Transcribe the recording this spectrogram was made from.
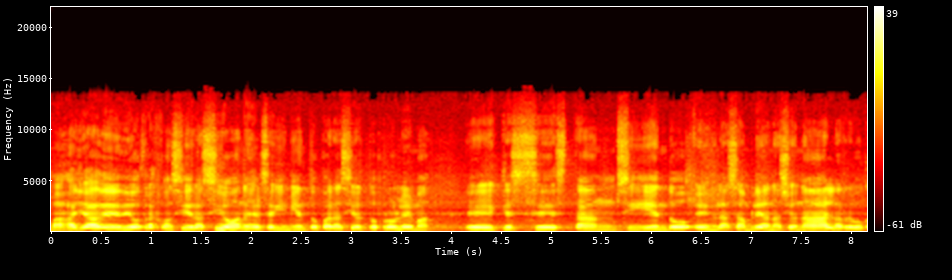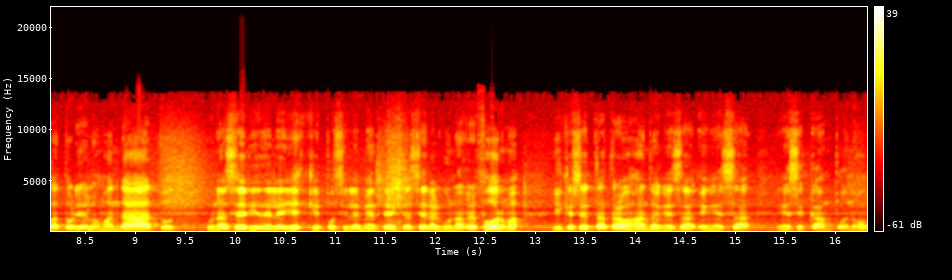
más allá de, otras consideraciones, el seguimiento para ciertos problemas eh, que se están siguiendo en la Asamblea Nacional, la revocatoria de los mandatos, una serie de leyes que posiblemente hay que hacer algunas reformas y que se está trabajando en, esa, en, esa, en ese campo. ¿no?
